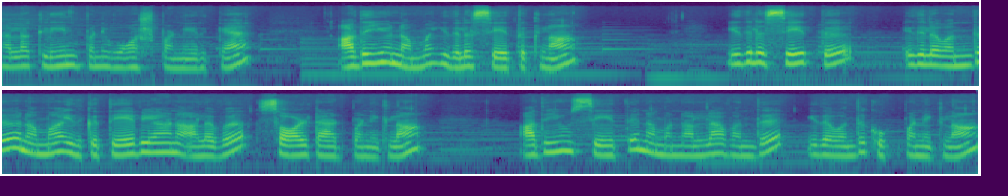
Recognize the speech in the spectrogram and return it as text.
நல்லா க்ளீன் பண்ணி வாஷ் பண்ணியிருக்கேன். அதையும் நம்ம இதில் சேர்த்துக்கலாம். இதில் சேர்த்து இதில் வந்து நம்ம இதுக்கு தேவையான அளவு சால்ட் ஆட் பண்ணிக்கலாம். அதையும் சேர்த்து நம்ம நல்லா வந்து இதை வந்து குக் பண்ணிக்கலாம்.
